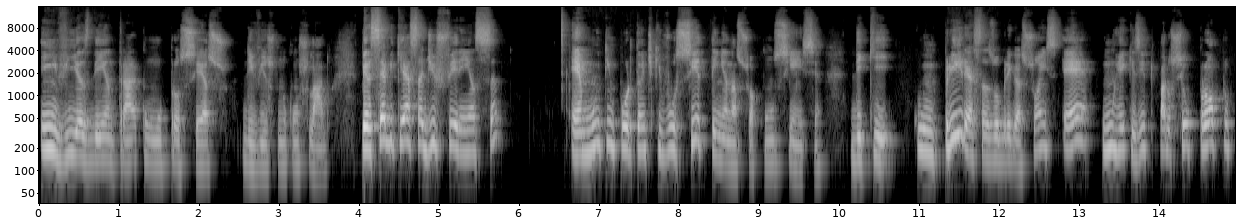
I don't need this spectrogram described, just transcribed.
em vias de entrar com o processo de visto no consulado. Percebe que essa diferença é muito importante que você tenha na sua consciência de que cumprir essas obrigações é um requisito para o seu próprio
